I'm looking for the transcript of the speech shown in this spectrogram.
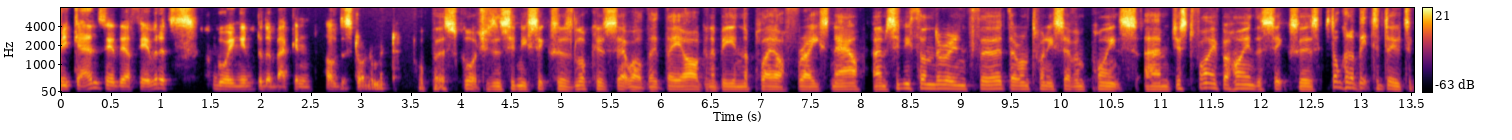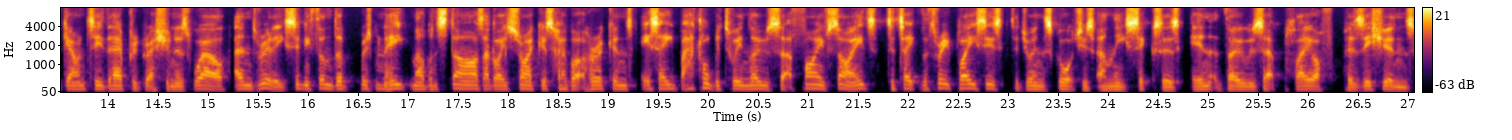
we can say they are favourites going into the back end of this tournament. Well, Perth Scorchers and Sydney Sixers look as uh, well. They, they are going to be in the playoff race now. Um, Sydney Thunder are in third; they're on twenty-seven points, um, just five behind the Sixers. Still got a bit to do to guarantee their progression as well. And really, Sydney Thunder, Brisbane Heat, Melbourne Stars, Adelaide Strikers, Hobart Hurricanes. It's a battle between those uh, five sides to take the three places to join the Scorchers and the Sixers in those uh, playoff positions.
